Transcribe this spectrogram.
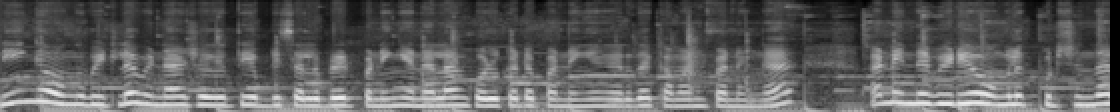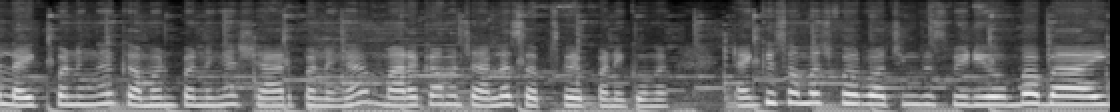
நீங்கள் உங்கள் வீட்டில் விநாயகர் சதுர்த்தி எப்படி செலிப்ரேட் பண்ணீங்க? என்னெல்லாம் கொல்கட்டை பண்ணீங்கிறத கமெண்ட் பண்ணுங்கள் அண்ட் இந்த வீடியோ உங்களுக்கு பிடிச்சிருந்தா லைக் பண்ணுங்கள் கமெண்ட் பண்ணுங்கள் ஷேர் பண்ணுங்கள் மறக்காமல் சேனலை சப்ஸ்கிரைப் பண்ணிக்கோங்க. Thank you so much for வாட்சிங் திஸ் வீடியோ பாய்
